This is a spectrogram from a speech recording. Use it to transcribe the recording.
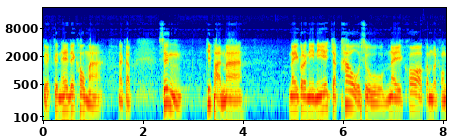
เกิดขึ้นให้ได้เข้ามานะครับ ซึ่งที่ผ่านมาในกรณีนี้จะเข้าสู่ในข้อกำหนดของ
